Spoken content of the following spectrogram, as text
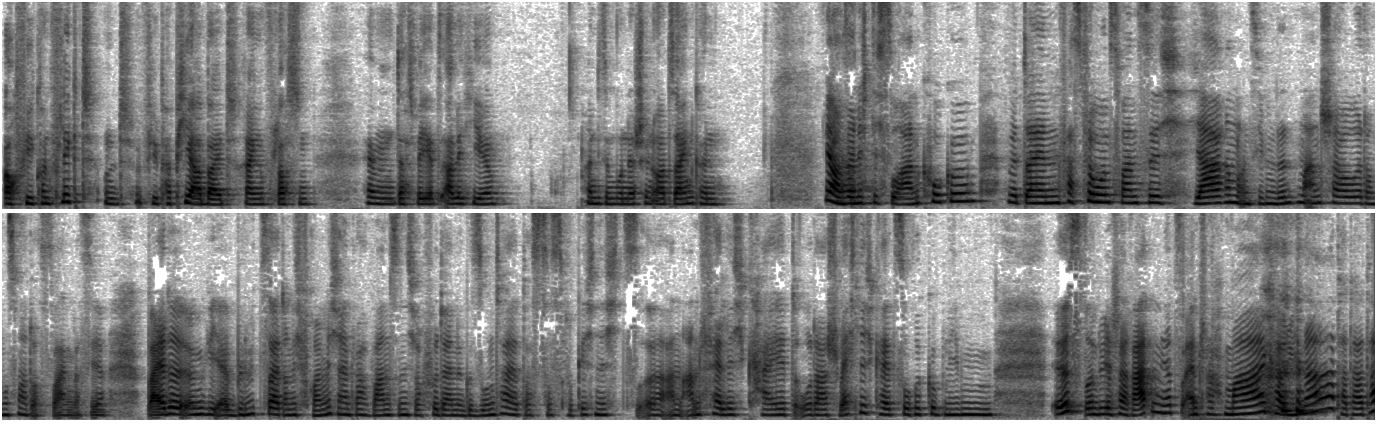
auch viel Konflikt und viel Papierarbeit reingeflossen, ähm, dass wir jetzt alle hier an diesem wunderschönen Ort sein können. Ja, und wenn ich dich so angucke, mit deinen fast 25 Jahren und sieben Linden anschaue, da muss man doch sagen, dass ihr beide irgendwie erblüht seid. Und ich freue mich einfach wahnsinnig auch für deine Gesundheit, dass das wirklich nichts äh, an Anfälligkeit oder Schwächlichkeit zurückgeblieben ist. Und wir verraten jetzt einfach mal, Karina, ta ta ta,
